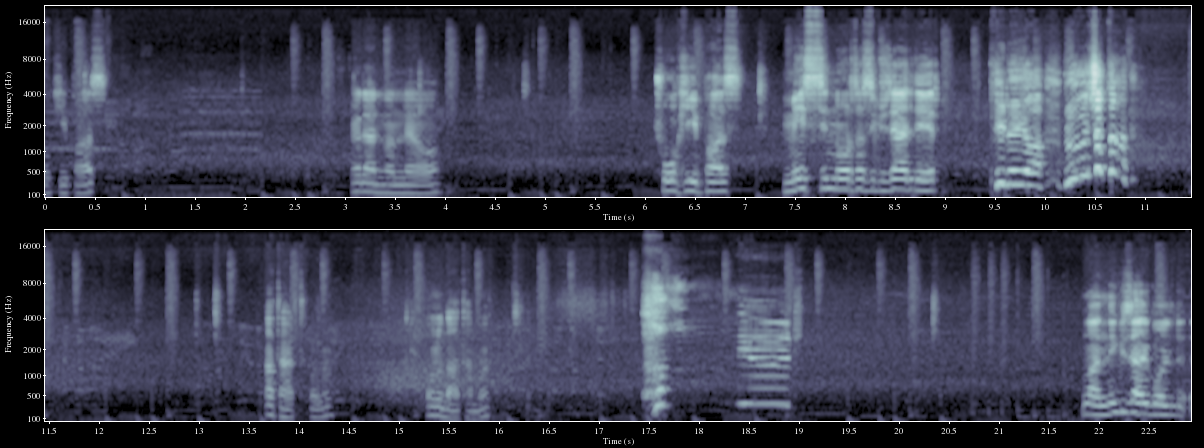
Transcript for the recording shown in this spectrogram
Çok iyi pas. Helal lan Leo. Çok iyi pas. Messi'nin ortası güzeldir. Pileya. Röveşata. At artık onu. Onu da at. Hayır. Lan ne güzel goldü.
